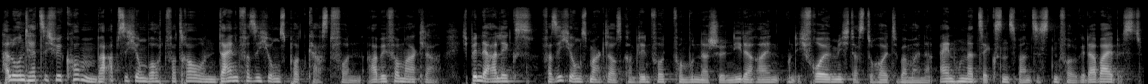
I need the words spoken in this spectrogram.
Hallo und herzlich willkommen bei Absicherung braucht Vertrauen, dein Versicherungspodcast von ABV Makler. Ich bin der Alex, Versicherungsmakler aus Kamp-Lindfort vom wunderschönen Niederrhein und ich freue mich, dass du heute bei meiner 126. Folge dabei bist.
